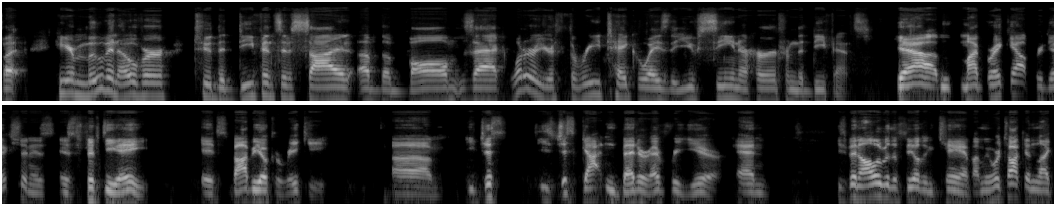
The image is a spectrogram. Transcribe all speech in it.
But here, moving over to the defensive side of the ball, Zak, what are your three takeaways that you've seen or heard from the defense? Yeah, my breakout prediction is is 58. It's Bobby Okereke. Um, he just he's just gotten better every year, and he's been all over the field in camp. I mean, we're talking like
